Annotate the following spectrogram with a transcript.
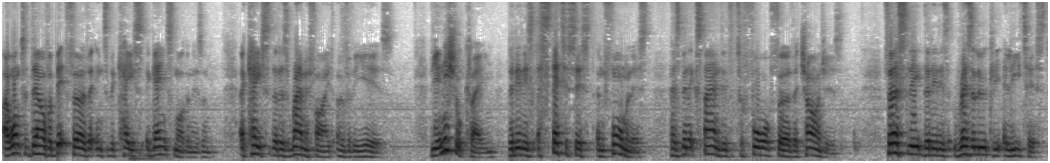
I want to delve a bit further into the case against modernism a case that has ramified over the years. The initial claim that it is aestheticist and formalist has been expanded to four further charges. Firstly, that it is resolutely elitist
